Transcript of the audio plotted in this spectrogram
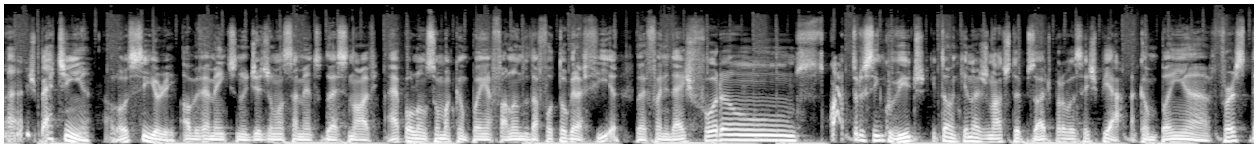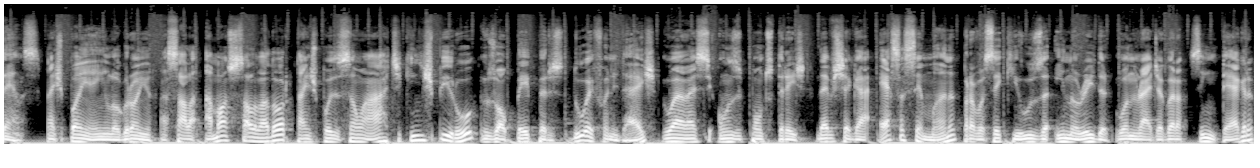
é espertinha. Alô Siri. Obviamente, no dia de lançamento do S9, a Apple lançou uma campanha falando da fotografia do iPhone 10. Foram 4, 5 vídeos que estão aqui nas notas do episódio para você espiar. A campanha First Dance. Na Espanha, em Logronho, a sala Amos Salvador está em exposição a arte que inspirou os wallpapers do iPhone 10. O iOS 11.3 deve chegar essa semana para você que usa InnoReader. O OneRed agora se integra,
